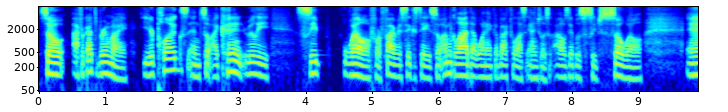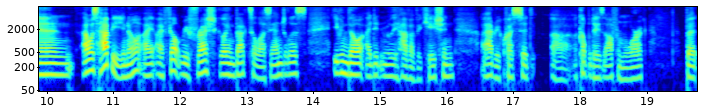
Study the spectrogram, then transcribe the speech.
So I forgot to bring my earplugs, and so I couldn't really sleep well for five or six days. So I'm glad that when I got back to Los Angeles, I was able to sleep so well and I was happy, you know. I, I felt refreshed going back to Los Angeles, even though I didn't really have a vacation. I had requested uh, a couple of days off from work, but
